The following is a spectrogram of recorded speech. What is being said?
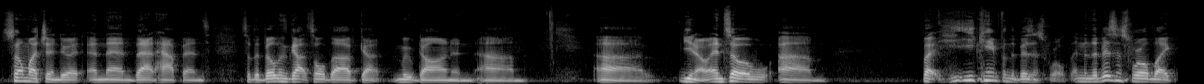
so much into it, and then that happens. So the buildings got sold off, got moved on, and um, uh, you know, and so. Um, but he, he came from the business world, and in the business world, like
